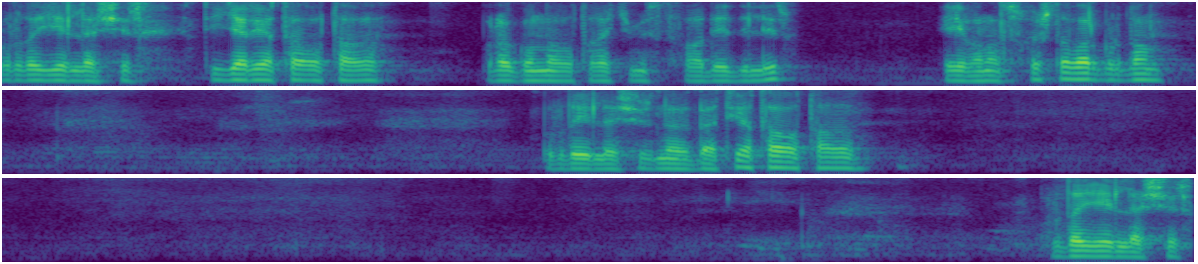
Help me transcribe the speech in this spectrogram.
burada yerləşir digər yataq otağı. Bura qonaq otağı kimi istifadə edilir. Eyvana çıxış da var buradan. Burada yerləşir növbəti yataq otağı. Burada yerləşir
